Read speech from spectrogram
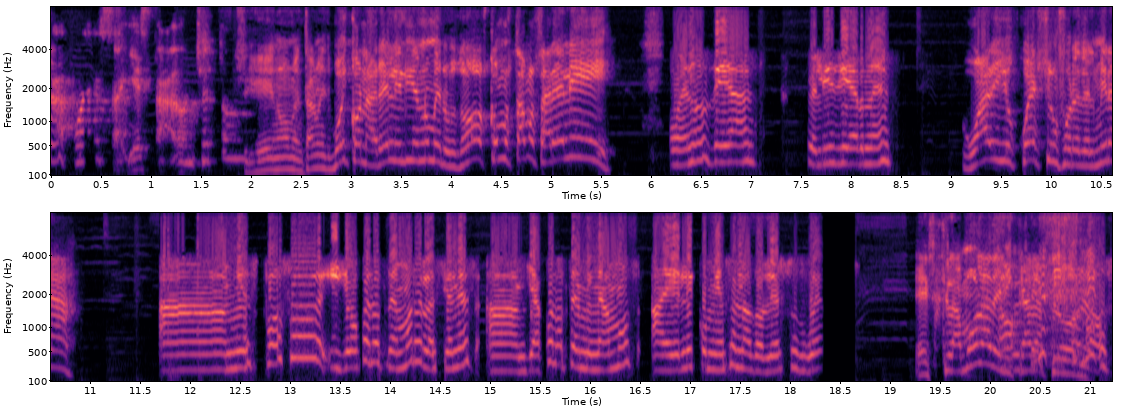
Ah, pues ahí está, Don Cheto. Sí, no, mentalmente. Voy con Areli, línea número dos. ¿Cómo estamos, Areli? Buenos días. Feliz viernes. What are your question for Edelmira? Ah, mi esposo y yo cuando tenemos relaciones, ah, ya cuando terminamos, a él le comienzan a doler sus huevos. Exclamó la delicada flor.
